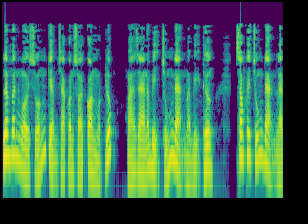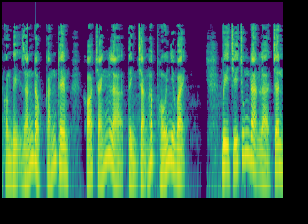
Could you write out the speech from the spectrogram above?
Lâm vân ngồi xuống kiểm tra con sói con một lúc, hóa ra nó bị trúng đạn mà bị thương sau khi trúng đạn lại còn bị rắn độc cắn thêm, khó tránh là tình trạng hấp hối như vậy. Vị trí trúng đạn là chân,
